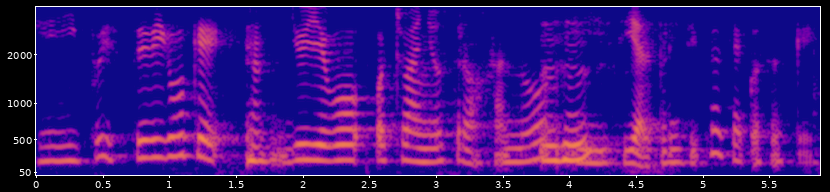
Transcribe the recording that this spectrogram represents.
Ok, pues te digo que yo llevo ocho años trabajando y sí, al principio hacía cosas que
